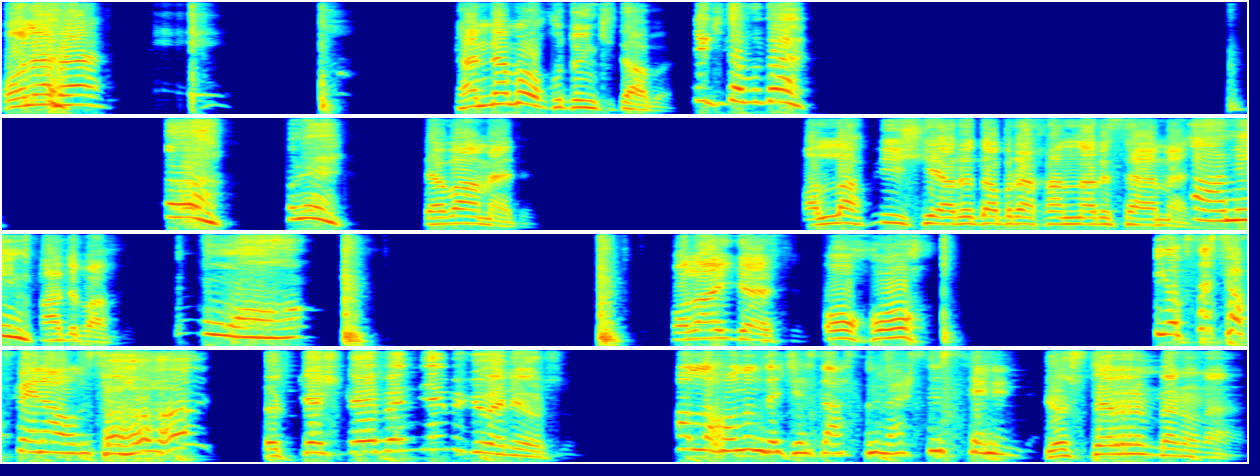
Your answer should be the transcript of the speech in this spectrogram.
O ne be? Sen de mi okudun kitabı? Ne kitabı be? Ah, o ne? Devam edin. Allah bir işi yarıda bırakanları sevmez. Amin. Hadi bak. Kolay gelsin. Oh oh. Yoksa çok fena olacak. Ökkeş beyefendiye mi güveniyorsun? Allah onun da cezasını versin senin de. Gösteririm ben ona.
